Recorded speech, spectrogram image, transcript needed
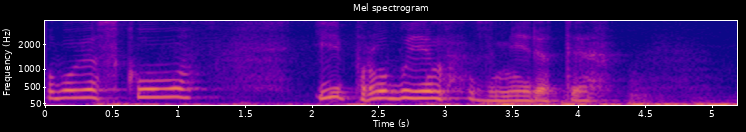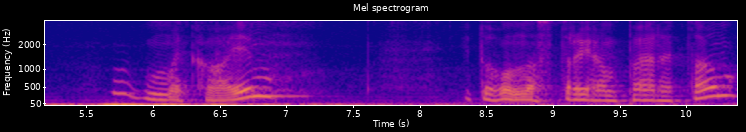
обов'язково і пробуємо зміряти. Вмикаємо. І того у нас 3 ампери там.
